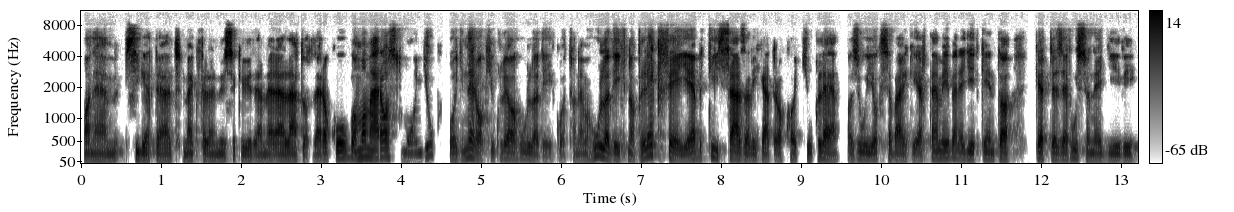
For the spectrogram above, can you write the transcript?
hanem szigetelt, megfelelő műszaki ellátott lerakókban. Ma már azt mondjuk, hogy ne rakjuk le a hulladékot, hanem a hulladéknak legfeljebb 10%-át rakhatjuk le az új jogszabályok értelmében. Egyébként a 2021 évi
